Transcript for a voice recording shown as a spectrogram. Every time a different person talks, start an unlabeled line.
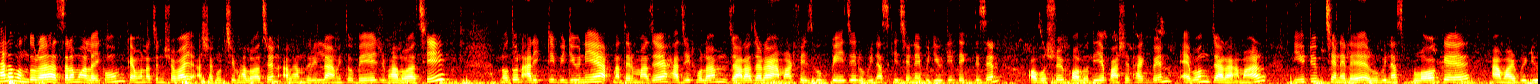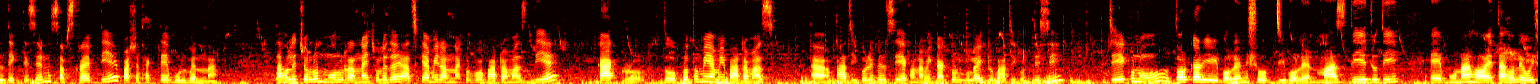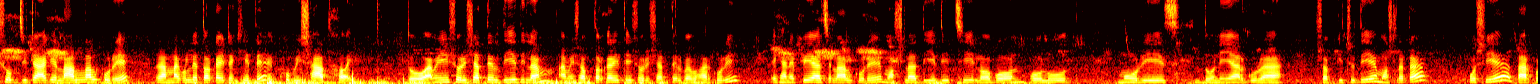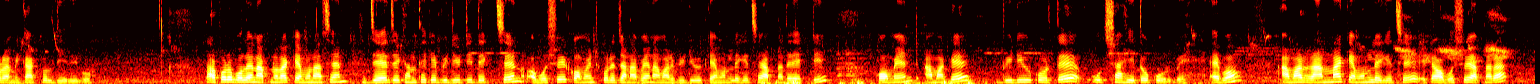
Hello বন্ধুরা, আসসালামু আলাইকুম। কেমন আছেন সবাই? আশা করছি ভালো আছেন। আলহামদুলিল্লাহ, আমি তো বেশ ভালো আছি। নতুন আরেকটি ভিডিও নিয়ে আপনাদের মাঝে হাজির হলাম। যারা যারা আমার ফেসবুক পেজে রুবিনাস কিচেনে ভিডিওটি দেখতেছেন, অবশ্যই ফলো দিয়ে পাশে থাকবেন। এবং যারা আমার ইউটিউব চ্যানেলে রুবিনাস ব্লগে আমার ভিডিও দেখতেছেন সাবস্ক্রাইব দিয়ে পাশে থাকতে ভুলবেন না। তাহলে চলুন মূল রান্নায় চলে যাই। আজকে আমি রান্না করব ভাটা মাছ দিয়ে কাকরোল তো প্রথমে আমি ভাটা মাছ ভাজি করে ফেলছি। এখন আমি কাকরোলগুলো একটু ভাজি করতেছি। যে কোনো তরকারি বলেন, সবজি বলেন, মাছ দিয়ে যদি ভুনা হয়, তাহলে ওই সবজিটা আগে লাল লাল করে রান্না করলে তরকারিটা খেতে খুবই স্বাদ হয়। তো আমি সরিষার তেল দিয়ে দিলাম। আমি সব তরকারিতেই সরিষার তেল ব্যবহার করি। এখানে পেঁয়াজ লাল করে মশলা দিয়ে দিচ্ছি, লবণ, হলুদ, মরিচ, ধনিয়ার গুঁড়া সব কিছু দিয়ে মশলাটা কষিয়ে তারপর আমি কাকরুল দিয়ে দিব। তারপরে বলেন আপনারা কেমন আছেন? যে যেখান থেকে ভিডিওটি দেখছেন অবশ্যই কমেন্ট করে জানাবেন আমার ভিডিও কেমন লেগেছে আপনাদের একটি। কমেন্ট আমাকে ভিডিও করতে উৎসাহিত করবে এবং আমার রান্না কেমন লেগেছে এটা অবশ্যই আপনারা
